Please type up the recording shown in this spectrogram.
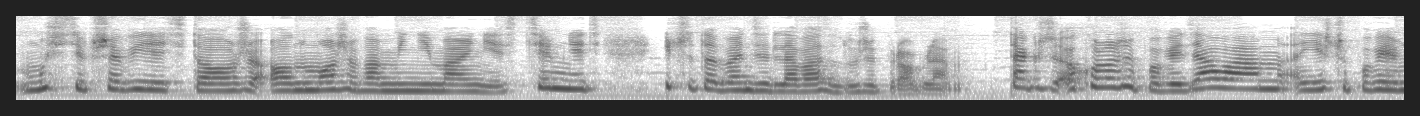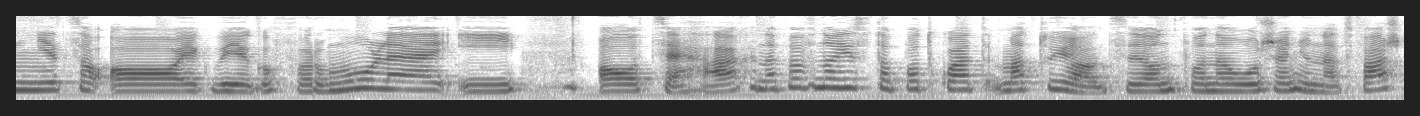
musicie przewidzieć to, że on może Wam minimalnie ściemnieć i czy to będzie dla Was duży problem. Także o kolorze powiedziałam, jeszcze powiem nieco o jakby jego formule i o cechach. Na pewno jest to podkład matujący, on po nałożeniu na twarz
